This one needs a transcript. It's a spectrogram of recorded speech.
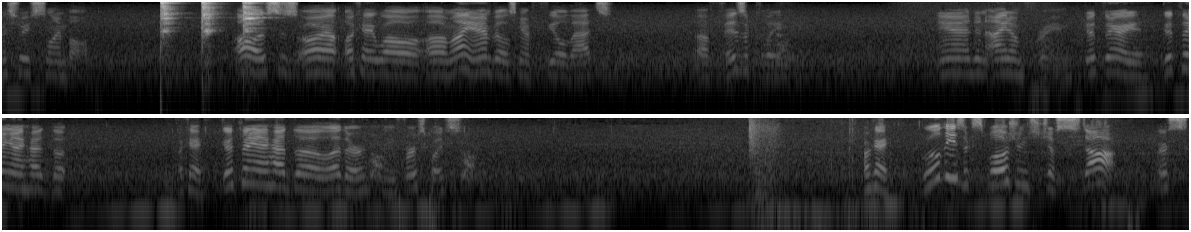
Mystery slime ball. Oh, this is, uh, okay, well, uh, my anvil is gonna feel that, uh, physically. And an item frame. Good thing I, good thing I had the, okay, good thing I had the leather in the first place. Okay, will these explosions just stop? There's,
